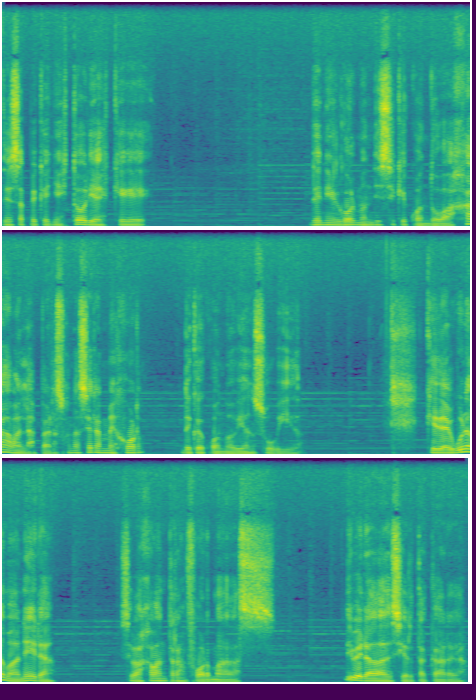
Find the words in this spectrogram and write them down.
de esa pequeña historia es que Daniel Goldman dice que cuando bajaban las personas eran mejor de que cuando habían subido. Que de alguna manera se bajaban transformadas, liberadas de cierta carga.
